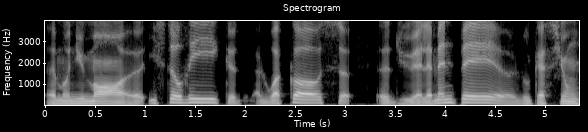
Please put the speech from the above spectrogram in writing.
Monument historique, de la loi COS, du LMNP, location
